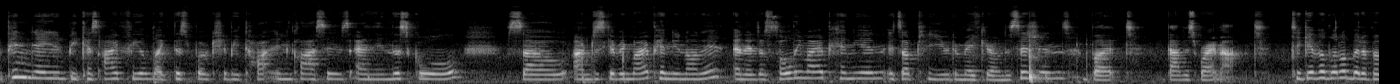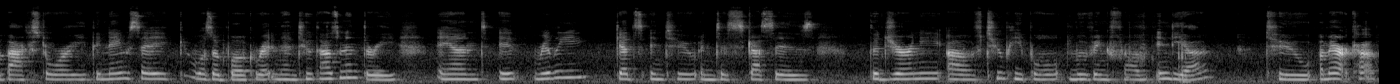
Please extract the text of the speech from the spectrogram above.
opinionated because I feel like this book should be taught in classes and in the school so I'm just giving my opinion on it, and it is solely my opinion. It's up to you to make your own decisions, but that is where I'm at. To give a little bit of a backstory, The Namesake was a book written in 2003, and it really gets into and discusses the journey of two people moving from India to America.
